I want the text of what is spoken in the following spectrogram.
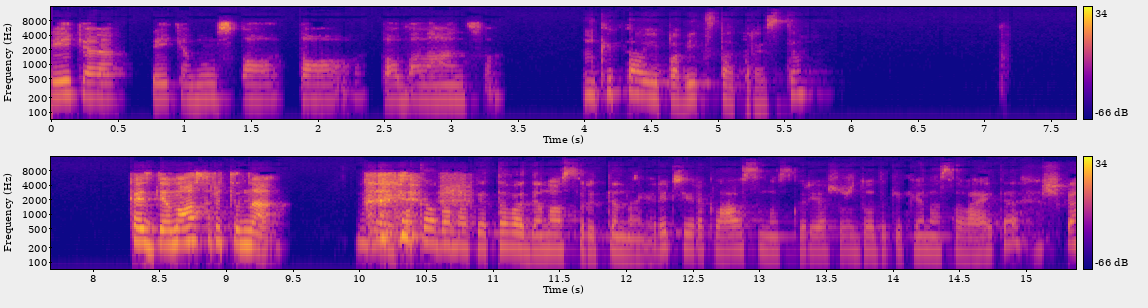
reikia, reikia mums to, to, to balanso. Kaip tau jį pavyksta atrasti? Kasdienos rutina. Gerai, pakalbam apie tavo dienos rutiną. Gerai, čia yra klausimas, kurį aš užduodu kiekvieną savaitę. Kažką.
